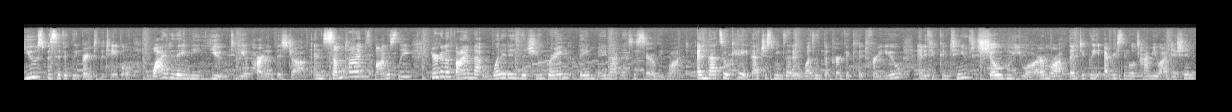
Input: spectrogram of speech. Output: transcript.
you specifically bring to the table. Why do they need you to be a part of this job? And sometimes, honestly, you're gonna find that what it is that you bring, they may not necessarily want. And that's okay. That just means that it wasn't the perfect fit for you and if you continue to show who you are more authentically every single time you audition,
